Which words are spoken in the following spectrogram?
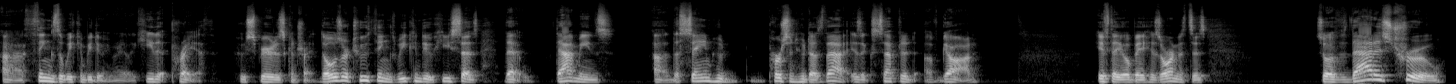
uh, things that we can be doing, right? Like he that prayeth, whose spirit is contrite. Those are two things we can do. He says that that means uh, the same who person who does that is accepted of God if they obey His ordinances. So if that is true,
